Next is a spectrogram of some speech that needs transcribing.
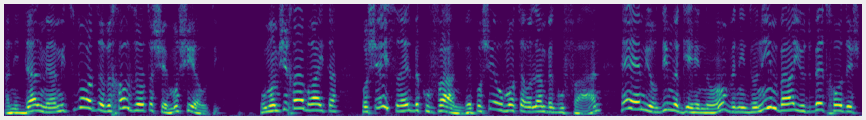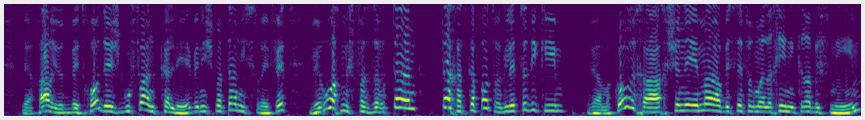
אני דל מהמצוות ובכל זאת השם מושיע אותי. וממשיכה הברייתא, פושעי ישראל בקופן ופושעי אומות העולם בגופן, הם יורדים לגיהנום ונידונים בה י"ב חודש. לאחר י"ב חודש גופן קלה ונשמתן נשרפת, ורוח מפזרתן תחת כפות רגלי צדיקים. והמקור לכך שנאמר בספר מלאכי נקרא בפנים,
